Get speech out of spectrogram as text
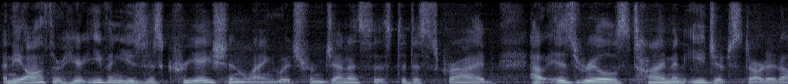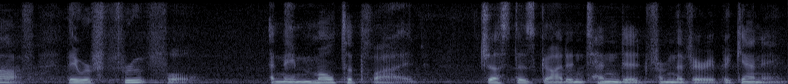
And the author here even uses creation language from Genesis to describe how Israel's time in Egypt started off. They were fruitful and they multiplied just as God intended from the very beginning.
